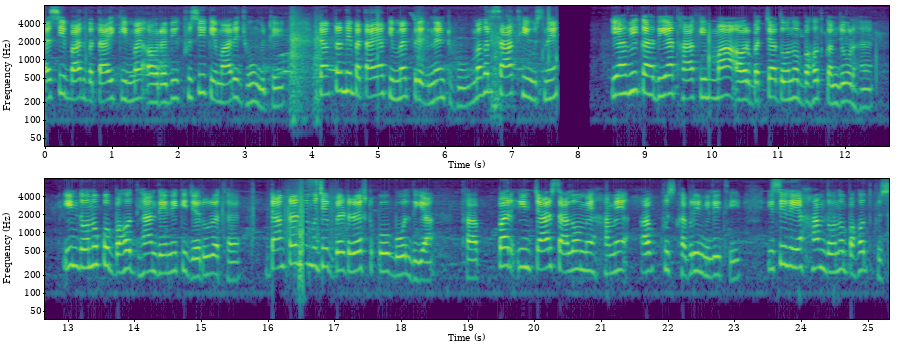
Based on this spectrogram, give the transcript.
ऐसी बात बताई कि मैं और रवि खुशी के मारे झूम उठे। डॉक्टर ने बताया कि मैं प्रेग्नेंट हूँ, मगर साथ ही उसने यह भी कह दिया था कि माँ और बच्चा दोनों बहुत कमज़ोर हैं। इन दोनों को बहुत ध्यान देने की ज़रूरत है। डॉक्टर ने मुझे बेड रेस्ट को बोल दिया था, पर इन चार सालों में हमें अब खुशखबरी मिली थी। इसीलिए हम दोनों बहुत खुश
